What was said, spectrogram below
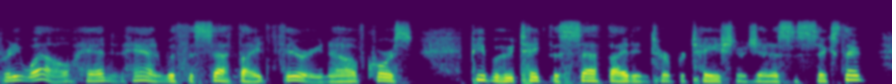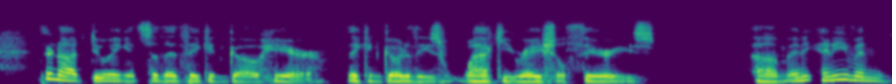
pretty well hand in hand with the Sethite theory. Now, of course, people who take the Sethite interpretation of Genesis 6, they're they're not doing it so that they can go here. They can go to these wacky racial theories. Um, and and even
